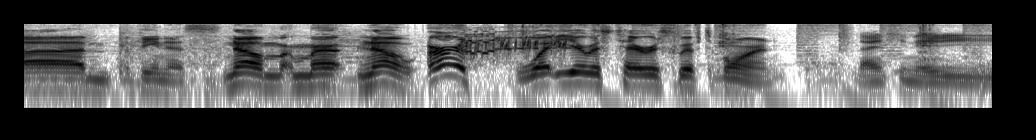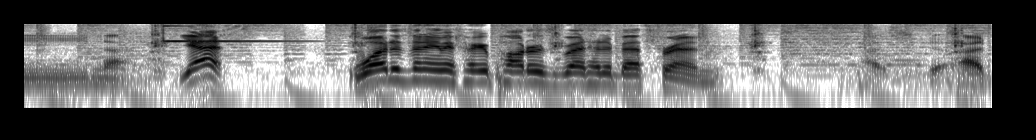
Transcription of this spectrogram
Um, Venus. No, Mer- Mer- no, Earth. What year was Taylor Swift born? 1989. Yes. What is the name of Harry Potter's redheaded best friend? I'd skip. I'd.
